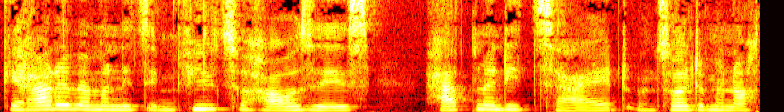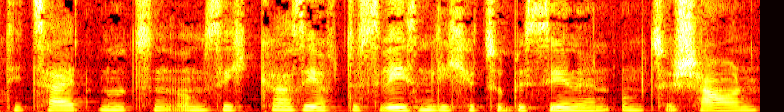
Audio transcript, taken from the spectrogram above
gerade wenn man jetzt eben viel zu Hause ist, hat man die Zeit und sollte man auch die Zeit nutzen, um sich quasi auf das Wesentliche zu besinnen, um zu schauen,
